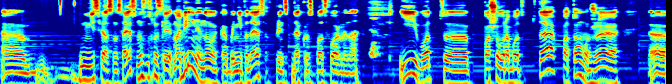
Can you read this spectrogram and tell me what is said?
э, не связано с iOS, ну, в смысле, мобильные, но как бы не под iOS, а в принципе, да, кросс-платформенно. И вот э, пошел работать туда, потом уже, э,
